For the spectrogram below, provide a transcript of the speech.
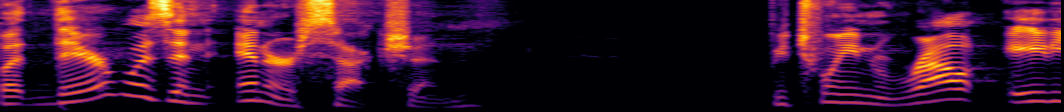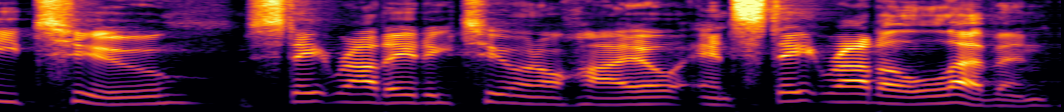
But there was an intersection between Route 82, State Route 82 in Ohio, and State Route 11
